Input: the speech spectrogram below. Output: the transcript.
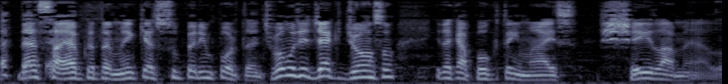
dessa época também, que é super importante. Vamos de Jack Johnson e daqui a pouco tem mais Sheila Mello.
